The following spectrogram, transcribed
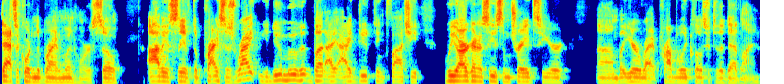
That's according to Brian Windhorst. So obviously, if the price is right, you do move it. But I, I do think Facci, we are going to see some trades here. Um, but you're right, probably closer to the deadline.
